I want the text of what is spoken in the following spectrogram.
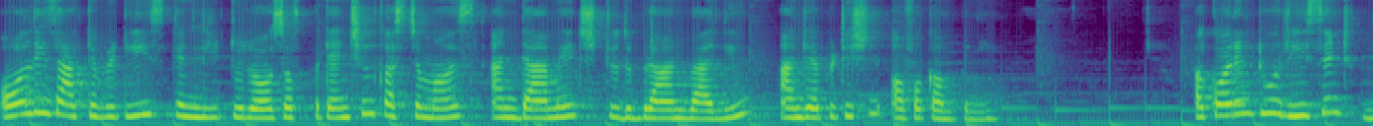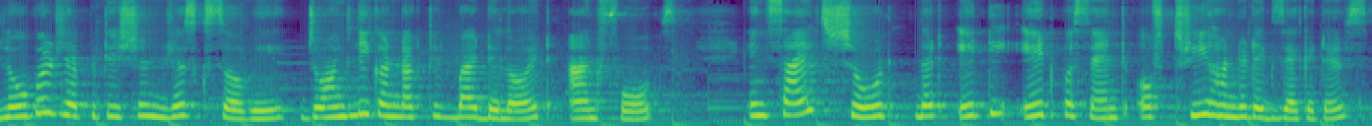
All these activities can lead to loss of potential customers and damage to the brand value and reputation of a company. According to a recent global reputation risk survey jointly conducted by Deloitte and Forbes, Insights showed that 88% of 300 executives,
